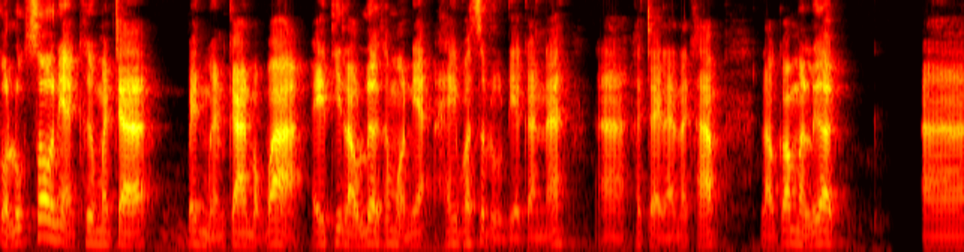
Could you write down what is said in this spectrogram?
กดลูกโซ่เนี่ยคือมันจะ เป็นเหมือนการบอกว่าไอ้ที่เราเลือกทั้งหมดเนี่ยให้วัสดุเดียวกันนะอ่าเข้าใจแล้วนะครับ เราก็มาเลือกอ่า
